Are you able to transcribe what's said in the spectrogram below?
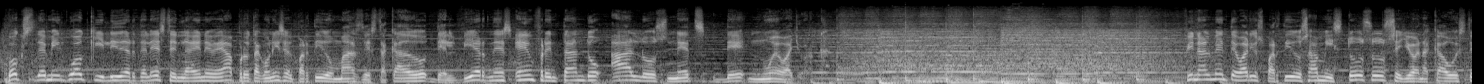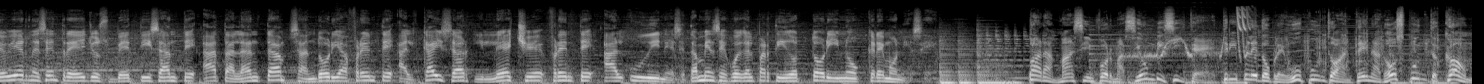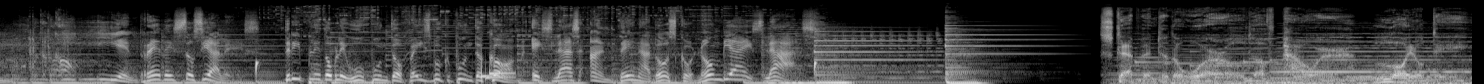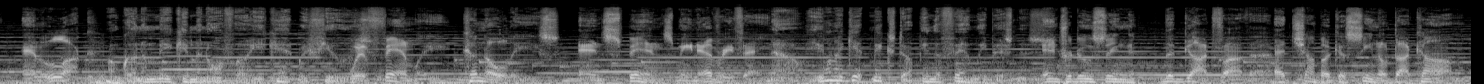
Bucks de Milwaukee, líder del este en la NBA, protagoniza el partido más destacado del viernes enfrentando a los Nets de Nueva York. Finalmente, varios partidos amistosos se llevan a cabo este viernes, entre ellos Betis ante Atalanta, Sandoria frente al Kaiser y Leche frente al Udinese. También se juega el partido Torino-Cremonese. Para más información visite www.antena2.com y en redes sociales www.facebook.com slash antena 2 Colombia slash. Step into the world of power, loyalty, and luck. I'm gonna make him an offer he can't refuse. With family, cannolis, and spins mean everything. Now, you wanna get mixed up in the family business. Introducing The Godfather at ChumbaCasino.com.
